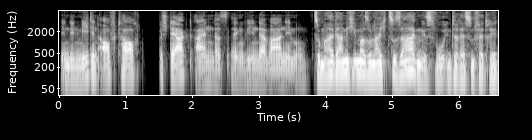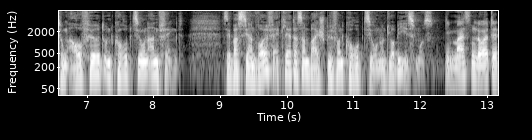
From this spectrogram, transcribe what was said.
in den Medien auftaucht, bestärkt einen das irgendwie in der Wahrnehmung. Zumal gar nicht immer so leicht zu sagen ist, wo Interessenvertretung aufhört und Korruption anfängt. Sebastian Wolf erklärt das am Beispiel von Korruption und Lobbyismus. Die meisten Leute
